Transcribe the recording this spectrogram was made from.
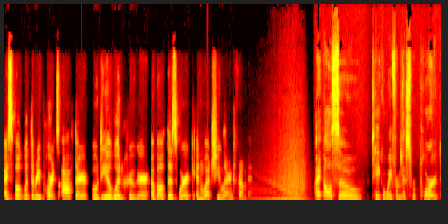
I spoke with the report's author, Odia Wood Krueger, about this work and what she learned from it. I also take away from this report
